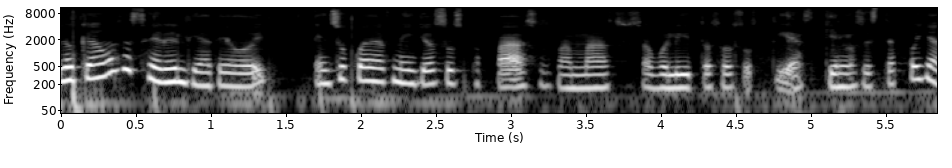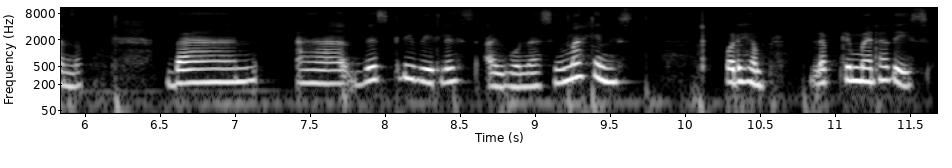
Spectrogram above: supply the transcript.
Lo que vamos a hacer el día de hoy en su cuadernillo sus papás, sus mamás, sus abuelitos o sus tías, quien los esté apoyando, van a describirles algunas imágenes. Por ejemplo, la primera dice,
